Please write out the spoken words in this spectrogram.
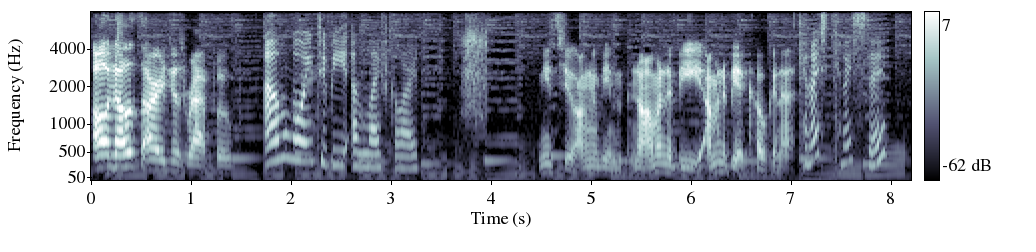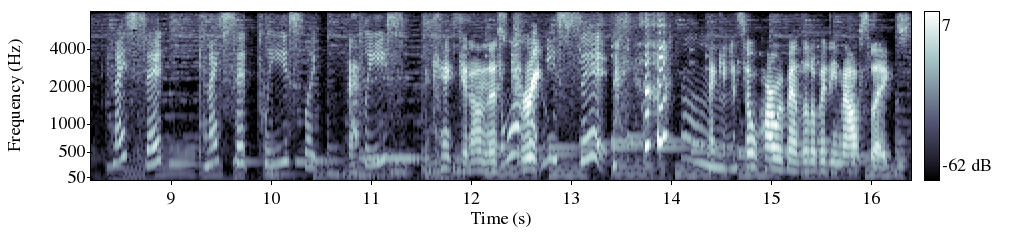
Oh no, sorry, just rat poop. I'm going to be a lifeguard. Me too. I'm gonna be. No, I'm gonna be. I'm gonna be a coconut. Can I can I sit? Can I sit? Can I sit, please? Like, please? I can't get on this It won't tree. let me sit. Hmm. I It's so hard with my little bitty mouse legs.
